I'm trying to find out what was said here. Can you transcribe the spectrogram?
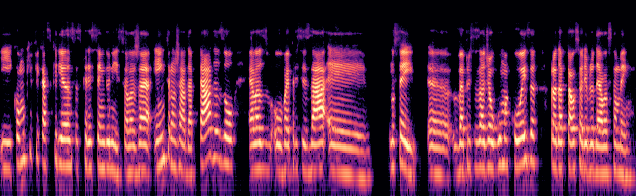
E como que fica as crianças crescendo nisso? Elas já entram já adaptadas ou elas ou vai precisar, é, não sei, é, vai precisar de alguma coisa para adaptar o cérebro delas também?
